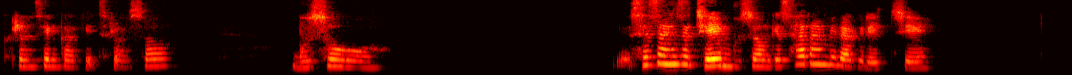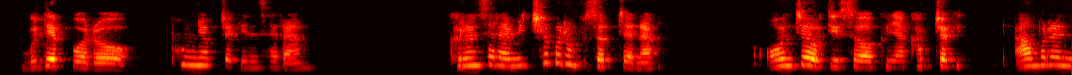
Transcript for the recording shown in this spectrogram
그런 생각이 들어서 무서워. 세상에서 제일 무서운 게 사람이라 그랬지. 무대뽀로 폭력적인 사람. 그런 사람이 최고로 무섭잖아. 언제 어디서 그냥 갑자기 아무런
